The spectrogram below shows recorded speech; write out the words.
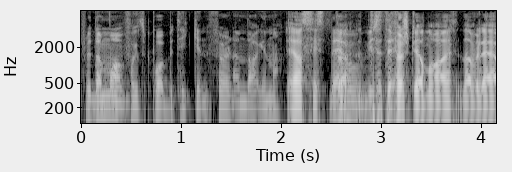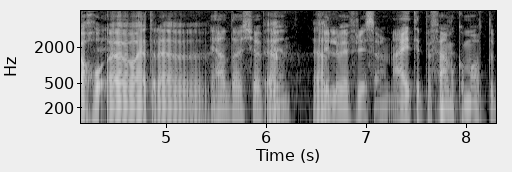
For da må man faktisk på butikken før den dagen. da Ja, siste, det- 31. januar. Da vil jeg eh, Hva heter det? Ja, da kjøper Ja, vi inn. Fyller vi fryseren. Nei, Jeg tipper 5,8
